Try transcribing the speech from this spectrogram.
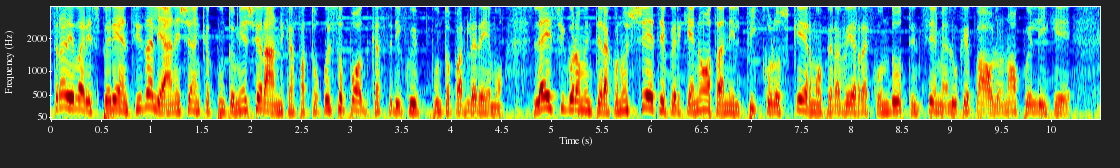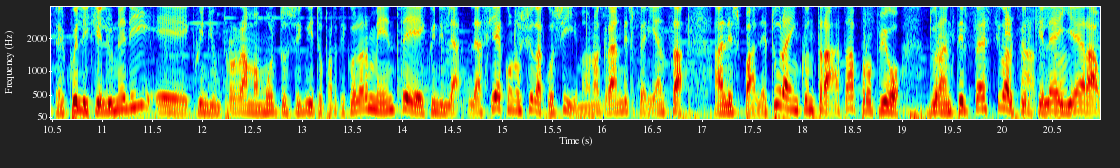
Tra le varie esperienze italiane c'è anche appunto Mia Ceran che ha fatto questo podcast di cui appunto parleremo. Lei sicuramente la conoscete perché è nota nel piccolo schermo per aver condotto insieme a Luca e Paolo no, quelli, che, eh, quelli che è lunedì e quindi un programma molto seguito particolarmente e quindi la, la si è conosciuta così, ma è una grande esperienza alle spalle. Tu l'hai incontrata proprio durante il festival Esatto. perché lei era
